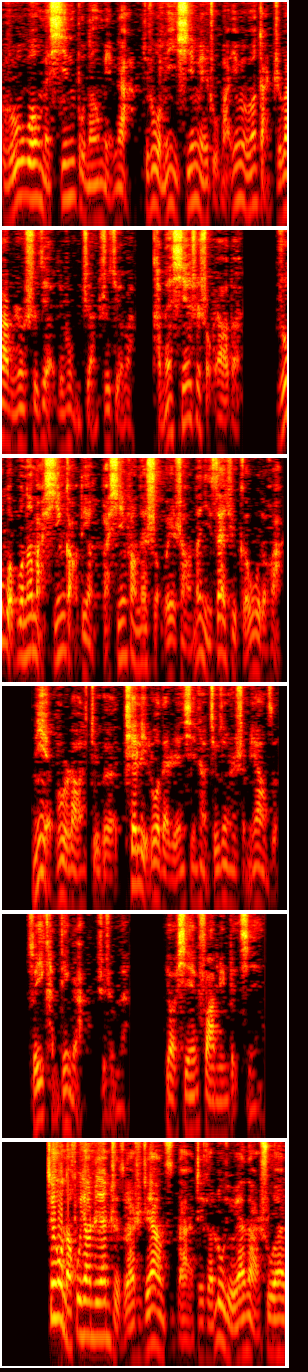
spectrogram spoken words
如果我们心不能明啊，就是我们以心为主嘛，因为我们感知外面这种世界，就是我们讲知觉嘛，可能心是首要的。如果不能把心搞定，把心放在首位上，那你再去格物的话，你也不知道这个天理落在人心上究竟是什么样子。所以肯定啊，是什么呢？要先发明本心。最后呢，互相之间指责是这样子的：这个陆九渊呢说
